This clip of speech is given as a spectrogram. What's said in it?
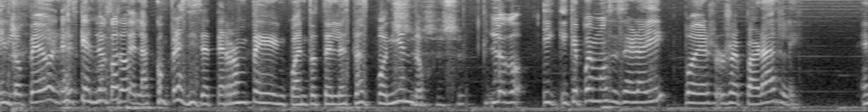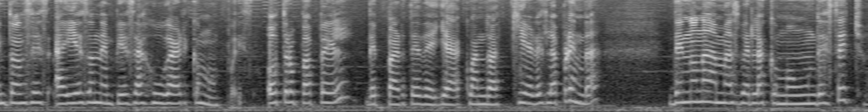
y lo peor es, es que, que, luego justo... te la compras y se te rompe en cuanto te la estás poniendo. Sí, sí, sí. Luego, ¿y, ¿y, qué podemos hacer ahí? Poder repararle. Entonces ahí es donde empieza a jugar como pues otro papel de parte de ya cuando adquieres la prenda, de no nada más verla como un desecho.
